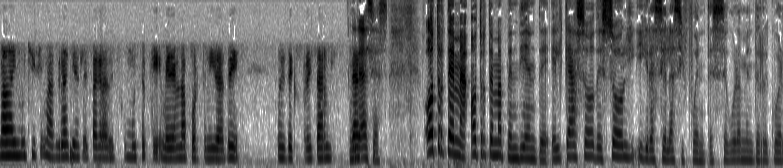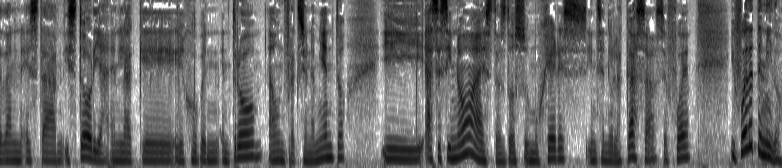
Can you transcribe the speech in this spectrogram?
Ay, muchísimas gracias, les agradezco mucho que me den la oportunidad de pues de expresarme. Gracias. Otro tema, otro tema pendiente, el caso de Sol y Graciela Cifuentes. Seguramente recuerdan esta historia en la que el joven entró a un fraccionamiento y asesinó a estas dos mujeres, incendió la casa, se fue y fue detenido.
